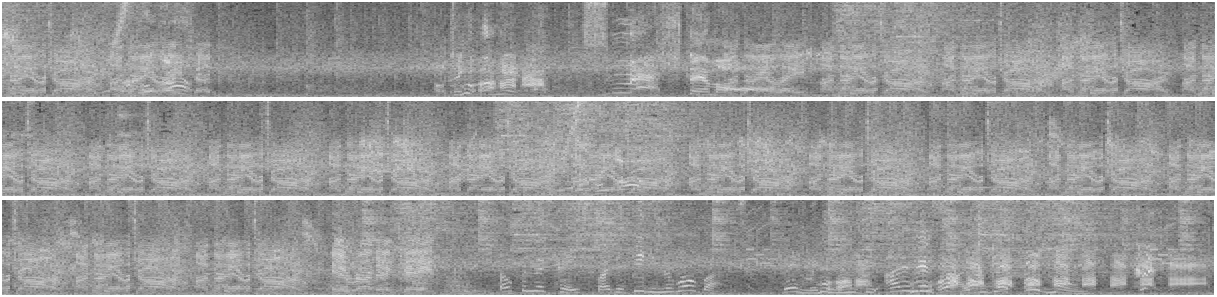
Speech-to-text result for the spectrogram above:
Annihilation. I'll take it here! Smash them all! Annihilate. Open the case by defeating the robots. Then we can use the item inside to get Eggman.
